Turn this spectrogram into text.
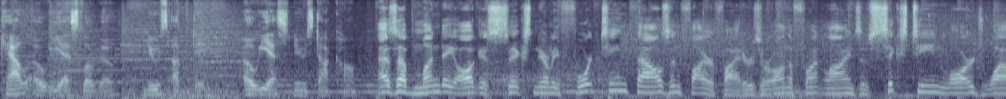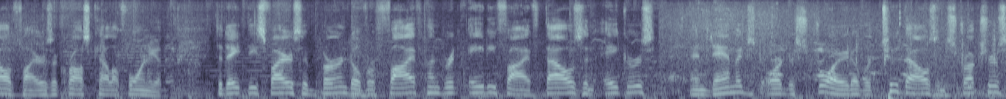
Cal OES logo. News update. OESnews.com. As of Monday, August 6, nearly 14,000 firefighters are on the front lines of 16 large wildfires across California. To date, these fires have burned over 585,000 acres and damaged or destroyed over 2,000 structures,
